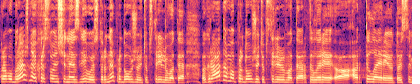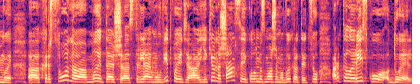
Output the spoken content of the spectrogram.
правобережної Херсонщини з лівої сторони продовжують обстрілювати градами, продовжують обстрілювати артилерію, той самий Херсон. Ми теж стріляємо у відповідь. А які у нас шанси, і коли ми зможемо виграти цю артилерійську дуель?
